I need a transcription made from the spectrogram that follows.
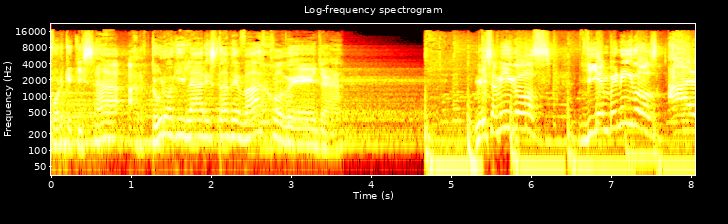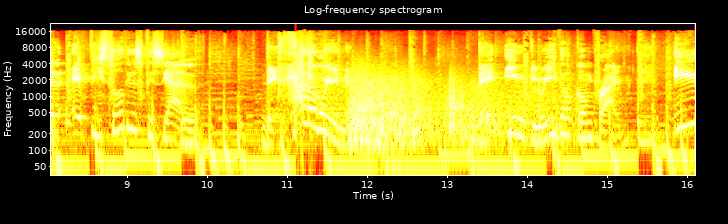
porque quizá Arturo Aguilar está debajo de ella. Mis amigos, bienvenidos al episodio especial de Halloween de Incluido con Prime. Y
